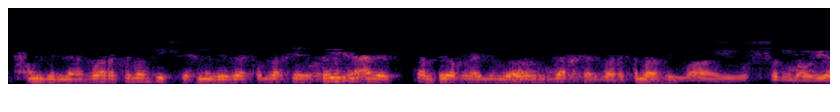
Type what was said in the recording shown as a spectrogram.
الحمد لله. بارك الله فيك شيخنا. جزاك الله خير. على الاتصال في وقت بارك الله فيك. الله يوفقنا وياك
